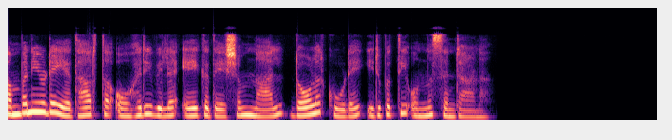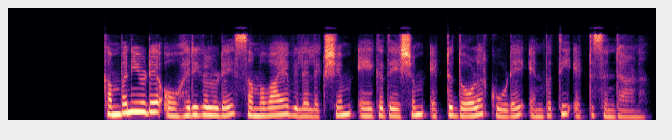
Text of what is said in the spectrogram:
കമ്പനിയുടെ യഥാർത്ഥ ഓഹരി വില ഏകദേശം നാല് ഡോളർ കൂടെ ഇരുപത്തി ഒന്ന് സെന്റാണ്. കമ്പനിയുടെ ഓഹരികളുടെ സമവായ വില ലക്ഷ്യം ഏകദേശം എട്ട് ഡോളർ കൂടെ എൺപത്തി എട്ട് സെന്റാണ്.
